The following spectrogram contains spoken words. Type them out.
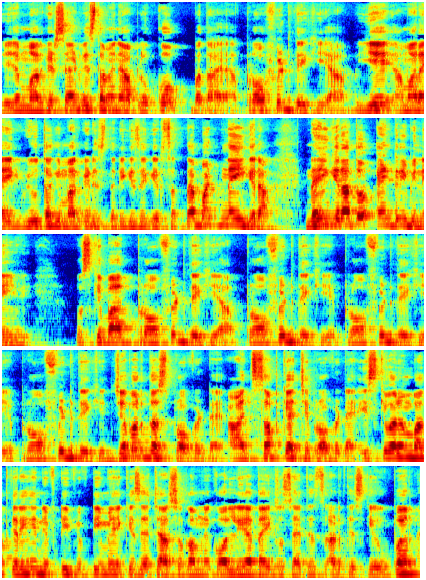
ये जब मार्केट साइडवेज था, मैंने आप लोग को बताया। प्रॉफिट देखिए आप। ये हमारा एक व्यू था कि मार्केट इस तरीके से गिर सकता है, बट नहीं गिरा। नहीं गिरा तो एंट्री भी नहीं हुई। उसके बाद प्रॉफिट देखिए आप, प्रॉफिट देखिए प्रॉफिट देखिए प्रॉफिट देखिए। ज़बरदस्त प्रॉफिट है। आज सबके अच्छे प्रॉफिट हैं। इसके बारे में बात करेंगे। निफ्टी फिफ्टी में इक्कीस हज़ार चार सौ का हमने कॉल लिया था, एक सौ सैंतीस अड़तीस के ऊपर।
